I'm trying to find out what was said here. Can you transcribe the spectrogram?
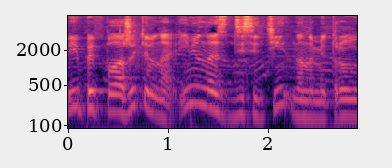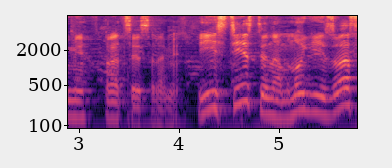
и предположительно именно с 10 нанометровыми процессорами. И естественно, многие из вас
